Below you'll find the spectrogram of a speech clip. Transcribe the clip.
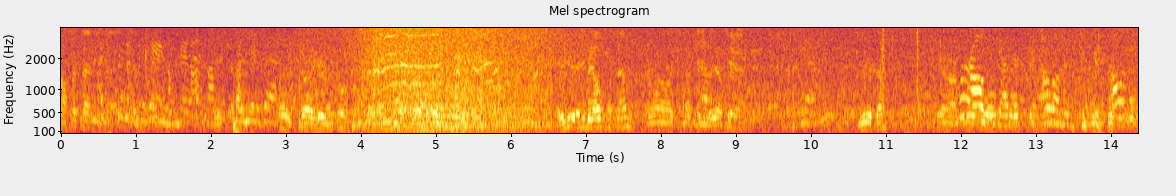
I'll put that in. Oh, sorry, here, you go. Are you, anybody else with them? To like connect anybody up? Yeah. You with them? We're all together. All of us. All of us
